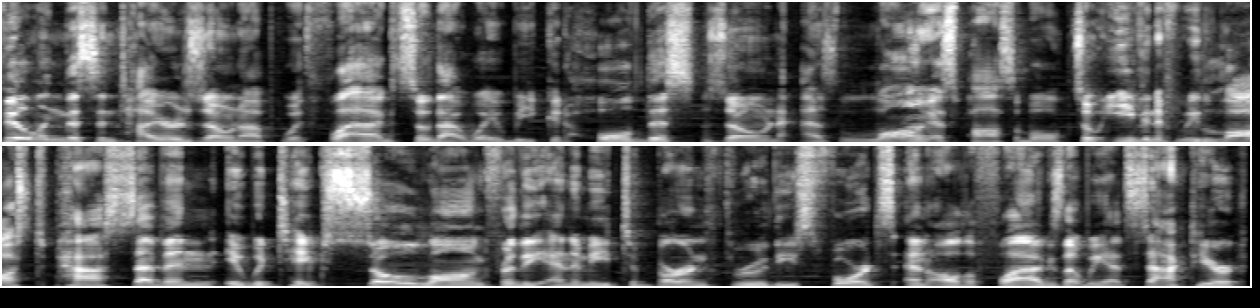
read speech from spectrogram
filling this entire zone up with flags so that way we could hold this zone as long as possible. So even if we lost pass seven it would take so long for the enemy to burn through these forts and all the flags that we had stacked here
